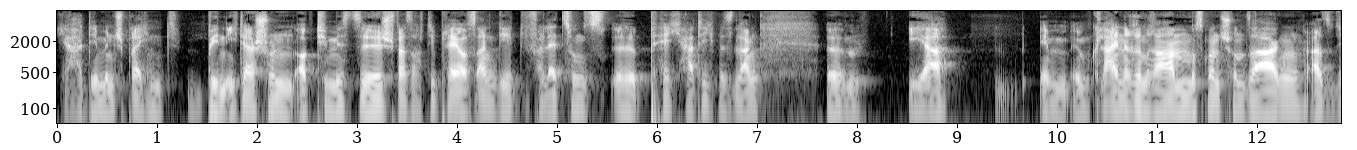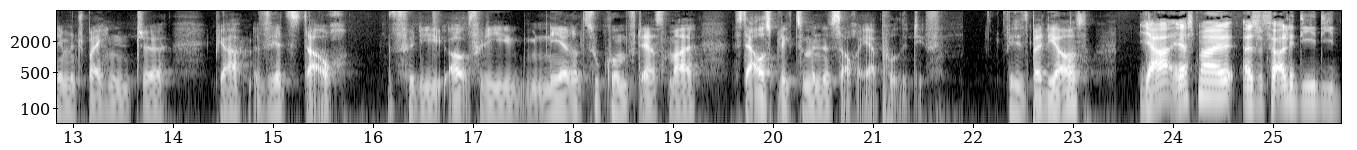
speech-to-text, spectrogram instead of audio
ja, dementsprechend bin ich da schon optimistisch, was auch die Playoffs angeht. Verletzungspech hatte ich bislang ähm, eher im, im kleineren Rahmen, muss man schon sagen. Also dementsprechend, äh, ja, wird es da auch für die, für die nähere Zukunft erstmal, ist der Ausblick zumindest auch eher positiv. Wie sieht es bei dir aus? Ja, erstmal, also für alle, die die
